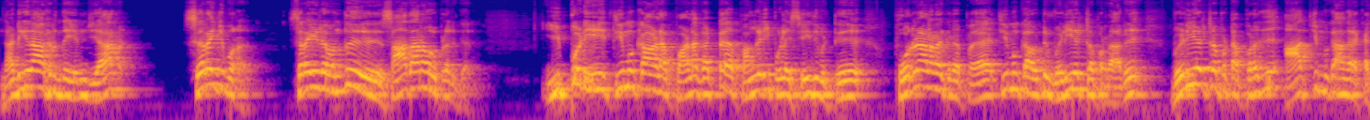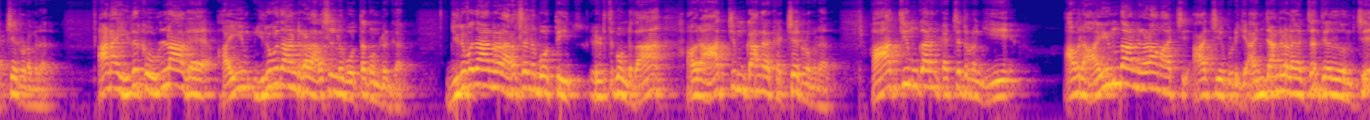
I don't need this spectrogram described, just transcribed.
நடிகராக இருந்த எம்ஜிஆர் சிறைக்கு போகிறார் சிறையில் வந்து சாதாரண வகுப்பில் இருக்கார். இப்படி திமுகவில் பல கட்ட பங்களிப்புகளை செய்துவிட்டு பொருளாளர் இருக்கிறப்ப திமுக விட்டு வெளியேற்றப்படுறாரு. வெளியேற்றப்பட்ட பிறகு அதிமுகங்கிற கட்சியை தொடங்குறாரு. ஆனால் இதுக்கு உள்ளாக ஐ இருபது ஆண்டுகள் அரசியல் அனுபவத்தை கொண்டிருக்கார். இருபது ஆண்டுகள் அரசியல் அனுபவத்தை எடுத்துக்கொண்டு தான் அவர் அதிமுகங்கிற கட்சியை தொடங்குறார். அதிமுக கட்சியை தொடங்கி அவர் ஐந்தாண்டுகளாக ஆட்சி ஆட்சியை பிடிக்க அஞ்சாண்டுகள் வச்சா தேர்தல் வந்துச்சு.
